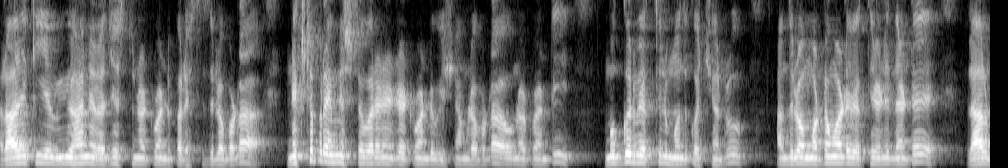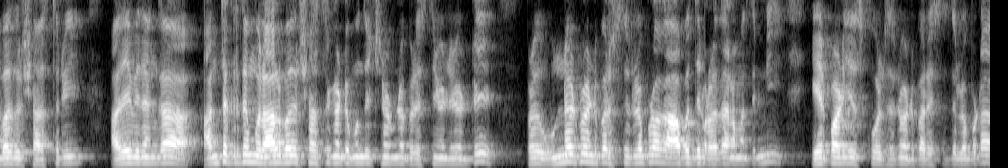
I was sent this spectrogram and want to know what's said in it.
రాజకీయ వ్యూహాన్ని రచిస్తున్నటువంటి పరిస్థితిలో కూడా నెక్స్ట్ ప్రైమ్ మినిస్టర్ ఎవరు అనేటటువంటి విషయంలో కూడా ఉన్నటువంటి ముగ్గురు వ్యక్తులు ముందుకు వచ్చినారు అందులో మొట్టమొదటి వ్యక్తి ఏంటిదంటే లాల్ బహదూర్ శాస్త్రి. అదేవిధంగా అంతక్రితము లాల్ బహదూర్ శాస్త్రి కంటే ముందు వచ్చినటువంటి పరిస్థితి ఏంటంటే ఉన్నటువంటి పరిస్థితుల్లో కూడా ఒక ఆబద్ధ ప్రధానమంత్రిని ఏర్పాటు చేసుకోవాల్సినటువంటి పరిస్థితుల్లో కూడా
